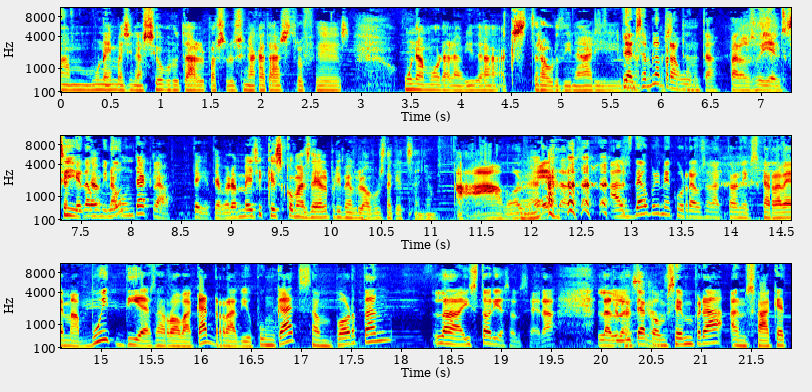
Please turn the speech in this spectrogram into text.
amb una imaginació brutal per solucionar catàstrofes, un amor a la vida extraordinari. Llancem la pregunta per als oients, que Sí, queda un minut. pregunta, clar, té, té a veure amb Mèxic, que és com es deia el primer globus d'aquest senyor. Ah, molt bé. Eh? Doncs, els 10 primers correus electrònics que rebem a 8 dies arroba catradio.cat s'emporten la història sencera. La Lolita, Gràcies. com sempre, ens fa aquest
